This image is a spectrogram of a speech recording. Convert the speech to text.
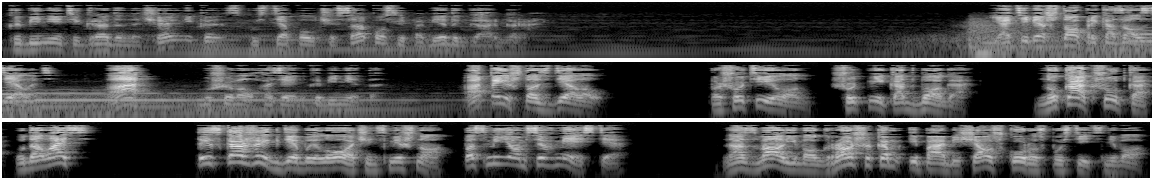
В кабинете градоначальника спустя полчаса после победы Гаргара. «Я тебе что приказал сделать? А?» – бушевал хозяин кабинета. «А ты что сделал?» Пошутил он, шутник от бога. «Ну как шутка, удалась?» «Ты скажи, где было очень смешно, посмеемся вместе!» Назвал его грошиком и пообещал шкуру спустить с него.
